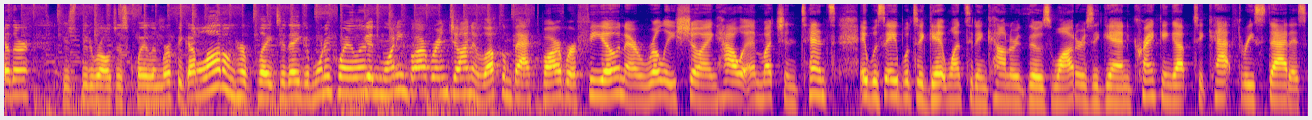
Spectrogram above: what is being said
Together. Here's meteorologist Kweilyn Murphy. Got a lot on her plate today. Good morning, Kweilyn. Good morning, Barbara and John, and welcome back. Barbara Fiona really showing how much intense it was able to get once it encountered those waters again, cranking up to Cat 3 status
